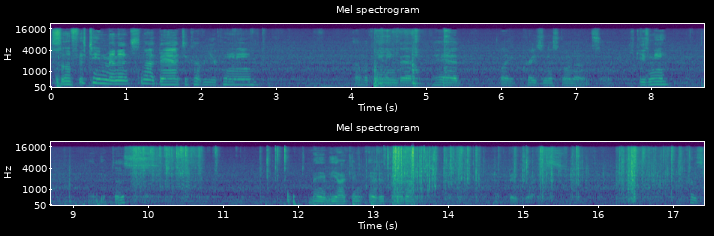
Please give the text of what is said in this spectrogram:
So 15 minutes, not bad to cover your painting of a painting that had like craziness going on. So, excuse me. I'll get this. Maybe I can edit that out. Big wipes. Because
